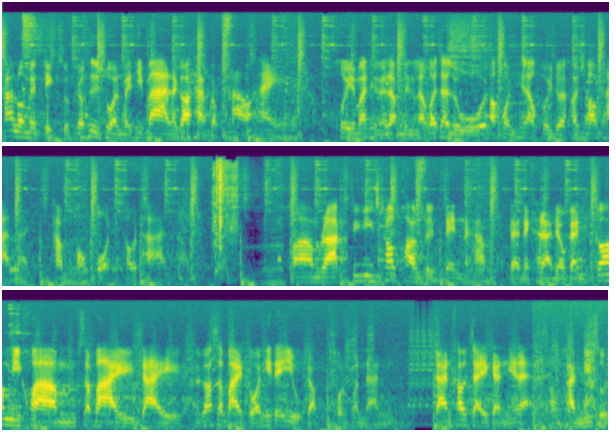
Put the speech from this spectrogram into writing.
ถ้าโรแมนติกสุดก็คือชวนไปที่บ้านแล้วก็ทำกับข้าวให้นะครับ คุยมาถึงระดับหนึ่งเราก็จะรู้ว่าคนที่เราคุยด้วยเขาชอบทานอะไรทำของโปรดให้เขาทานครับ ความรักจริงๆ ชอบความตื่นเต้นนะครับ แต่ในขณะเดียวกันก็มีความสบายใจ แล้วก็สบายตัวที่ได้อยู่กับคนคนนั้น การเข้าใจกันนี่แหละสำคัญที่สุด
